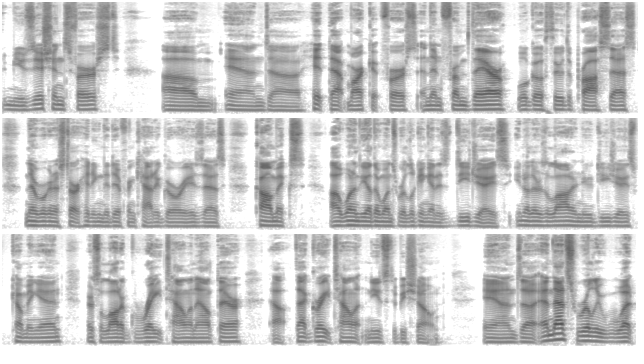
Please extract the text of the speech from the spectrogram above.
musicians first um, and uh, hit that market first. And then from there, we'll go through the process. And then we're going to start hitting the different categories as comics. Uh, one of the other ones we're looking at is DJs. You know, there's a lot of new DJs coming in, there's a lot of great talent out there. Uh, that great talent needs to be shown. And, uh, and that's really what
